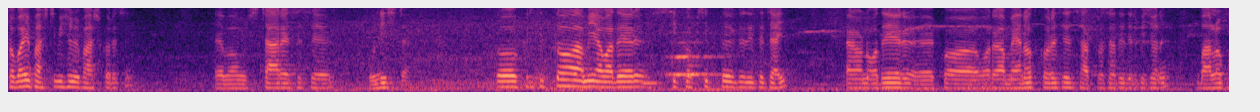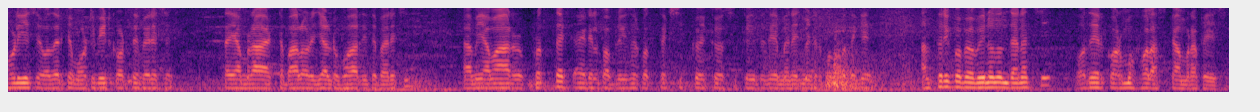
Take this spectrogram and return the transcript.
সবাই ফার্স্ট ডিভিশনে পাস করেছে এবং স্টার এসেছে উনিশটা। তো কৃতিত্ব আমি আমাদের শিক্ষক শিক্ষকদের দিতে চাই, কারণ ওদের ওরা মেহনত করেছে ছাত্রছাত্রীদের পিছনে, ভালো পড়িয়েছে, ওদেরকে মোটিভেট করতে পেরেছে, তাই আমরা একটা ভালো রেজাল্ট উপহার দিতে পেরেছি। আমি আমার প্রত্যেক আইডেল পাবলিকের প্রত্যেক শিক্ষক শিক্ষকদের ম্যানেজমেন্টের পক্ষ থেকে আন্তরিকভাবে অভিনন্দন জানাচ্ছি। ওদের কর্মফল আজকে আমরা পেয়েছি।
